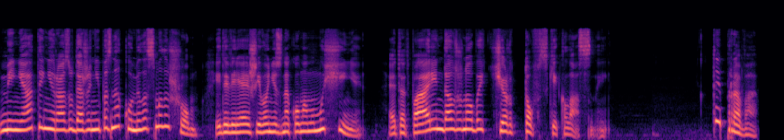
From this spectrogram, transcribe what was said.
меня ты ни разу даже не познакомила с малышом и доверяешь его незнакомому мужчине. Этот парень должно быть чертовски классный. Ты права,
